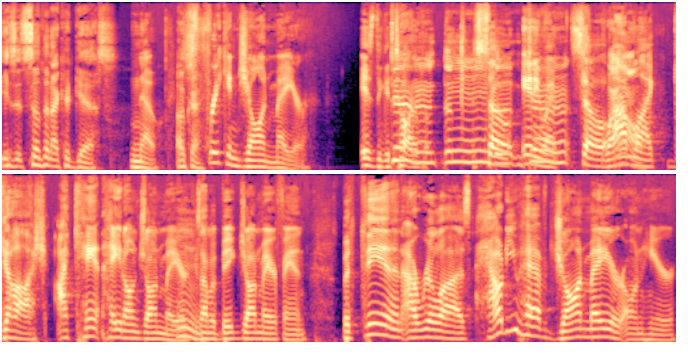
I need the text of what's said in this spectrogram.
Is it something I could guess? No. Okay. It's freaking John Mayer is the guitar. Dun, dun, so anyway, so Wow. I'm like, gosh, I can't hate on John Mayer hmm. because I'm a big John Mayer fan. But then I realized, how do you have John Mayer on here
